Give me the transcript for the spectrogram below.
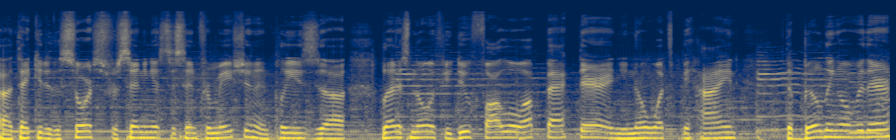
Uh, thank you to the source for sending us this information and please uh, let us know if you do follow up back there and you know what's behind the building over there.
